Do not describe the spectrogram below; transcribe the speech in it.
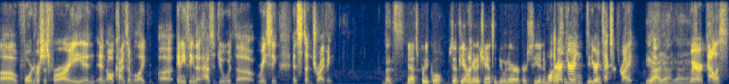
uh, Ford versus Ferrari and and all kinds of like uh, anything that has to do with uh, racing and stunt driving. That's yeah, it's pretty cool. So if you ever get a chance to do it, Eric, or see it in well, person, Eric, you're in you're in Texas, right? Yeah, yeah, yeah, yeah. Where Dallas?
